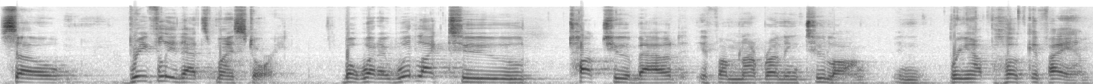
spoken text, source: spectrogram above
So, briefly, that's my story. But what I would like to talk to you about if I'm not running too long and bring out the hook if I am.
